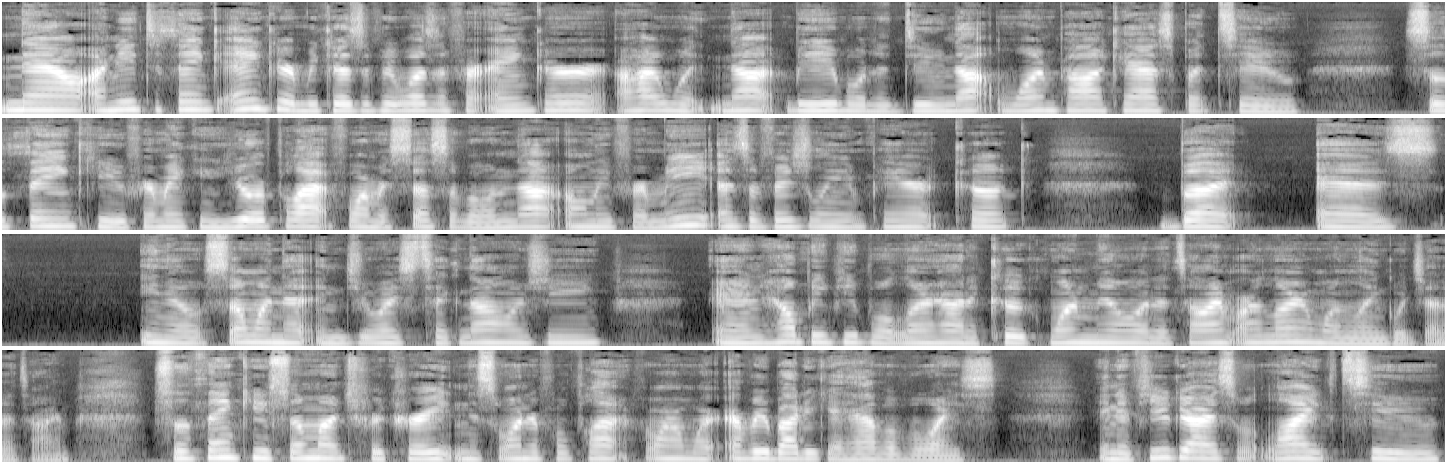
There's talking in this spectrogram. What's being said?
Now, I need to thank Anchor because if it wasn't for Anchor, I would not be able to do not one podcast but two. So thank you for making your platform accessible not only for me as a visually impaired cook, but as you know, someone that enjoys technology and helping people learn how to cook one meal at a time or learn one language at a time. So thank you so much for creating this wonderful platform where everybody can have a voice. And if you guys would like to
